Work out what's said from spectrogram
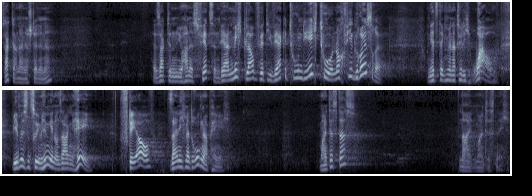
Sagt er an einer Stelle, ne? Er sagt in Johannes 14, wer an mich glaubt, wird die Werke tun, die ich tue, und noch viel größere. Und jetzt denken wir natürlich, wow, wir müssen zu ihm hingehen und sagen, hey, steh auf, sei nicht mehr drogenabhängig. Meint es das? Nein, meint es nicht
